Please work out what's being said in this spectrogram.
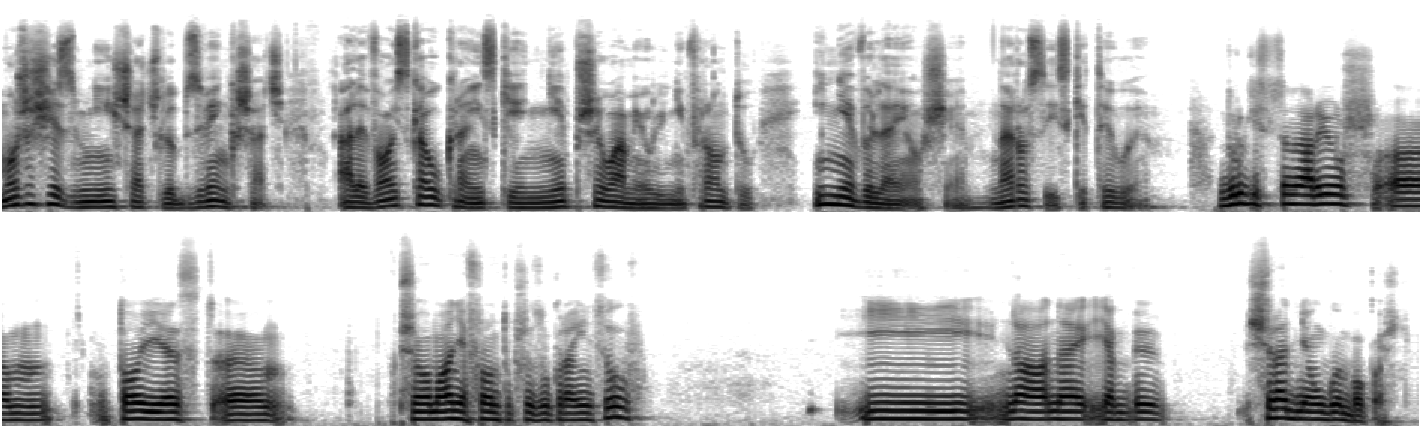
może się zmniejszać lub zwiększać, ale wojska ukraińskie nie przełamią linii frontu i nie wyleją się na rosyjskie tyły. Drugi scenariusz em, to jest em, przełamanie frontu przez Ukraińców i na, na jakby średnią głębokość,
